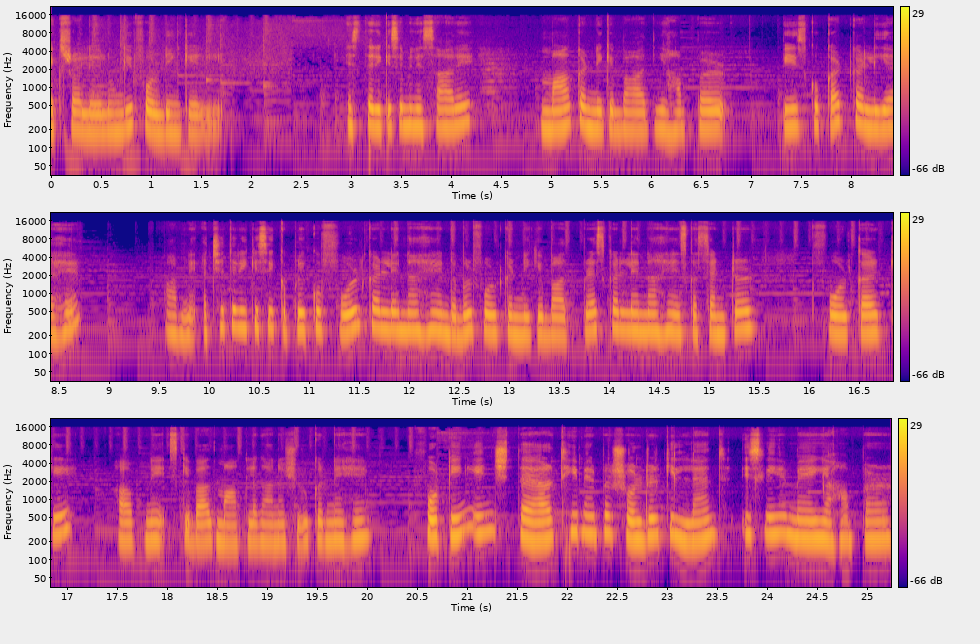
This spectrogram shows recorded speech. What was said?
एक्स्ट्रा ले लूँगी फोल्डिंग के लिए। इस तरीके से मैंने सारे मार्क करने के बाद यहाँ पर पीस को कट कर लिया है। आपने अच्छे तरीके से कपड़े को फोल्ड कर लेना है डबल फोल्ड करने के बाद प्रेस कर लेना है, इसका सेंटर फोल्ड करके आपने इसके बाद मार्क लगाना शुरू करने हैं। 14 इंच तैयार थी मेरे पर शोल्डर की लेंथ इसलिए मैं यहाँ पर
